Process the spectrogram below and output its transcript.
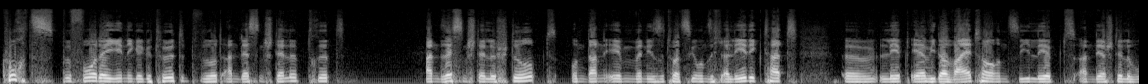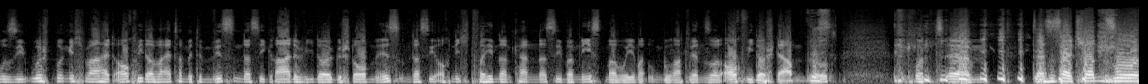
kurz bevor derjenige getötet wird, an dessen Stelle tritt, an dessen Stelle stirbt und dann eben, wenn die Situation sich erledigt hat, äh, lebt er wieder weiter und sie lebt an der Stelle, wo sie ursprünglich war, halt auch wieder weiter mit dem Wissen, dass sie gerade wieder gestorben ist und dass sie auch nicht verhindern kann, dass sie beim nächsten Mal, wo jemand umgebracht werden soll, auch wieder sterben wird. und ähm, das ist halt schon so,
